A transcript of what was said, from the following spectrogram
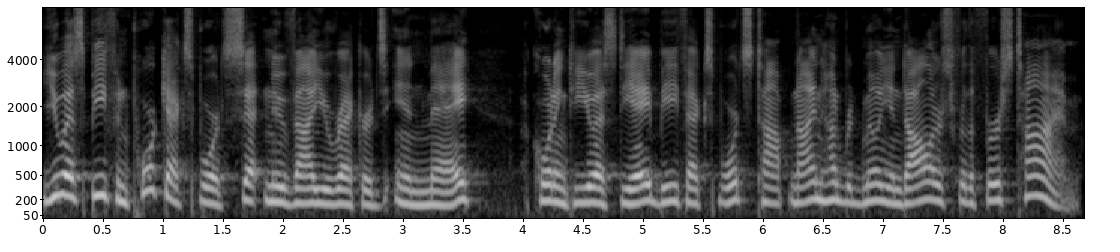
U.S. beef and pork exports set new value records in May. According to USDA, beef exports topped $900 million for the first time.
